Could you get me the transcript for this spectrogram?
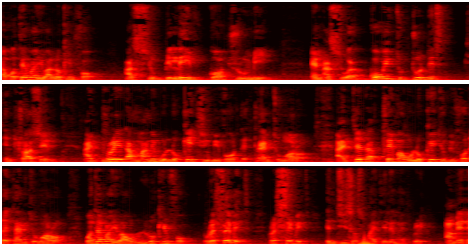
that whatever you are looking for, as you believe God through me, and as you are going to do this instruction, I pray that money will locate you before the time tomorrow. I pray that favor will locate you before the time tomorrow. Whatever you are looking for, receive it. Receive it in Jesus' mighty name. I pray. Amen.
